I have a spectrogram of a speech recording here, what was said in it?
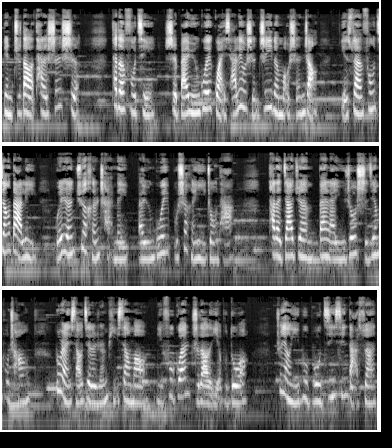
便知道了他的身世。他的父亲是白云归管辖六省之一的某省长，也算封疆大吏。为人却很谄媚，白云归不是很倚重他。他的家眷搬来渝州时间不长，陆冉小姐的人品相貌，李副官知道的也不多。这样一步步精心打算，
